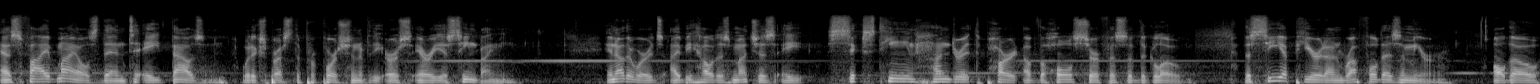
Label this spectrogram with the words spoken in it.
As five miles, then, to 8,000 would express the proportion of the earth's area seen by me. In other words, I beheld as much as a sixteen hundredth part of the whole surface of the globe. The sea appeared unruffled as a mirror, although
